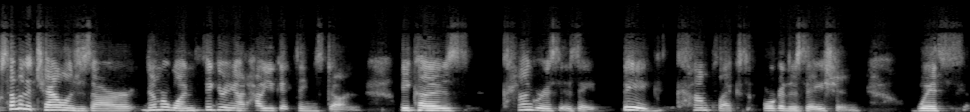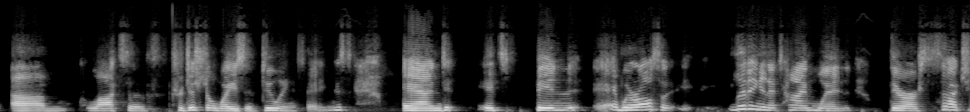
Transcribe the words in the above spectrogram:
Some of the challenges are number one, figuring out how you get things done because Congress is a big, complex organization with um, lots of traditional ways of doing things. And it's been, we're also living in a time when there are such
